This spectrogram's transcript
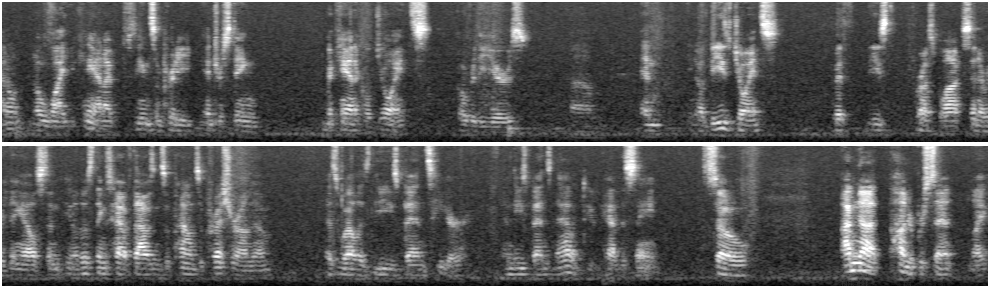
I don't know why you can. I've seen some pretty interesting mechanical joints over the years. Um, And, you know, these joints with these thrust blocks and everything else, and, you know, those things have thousands of pounds of pressure on them, as well as these bends here. And these bends now do have the same. So I'm not hundred percent like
